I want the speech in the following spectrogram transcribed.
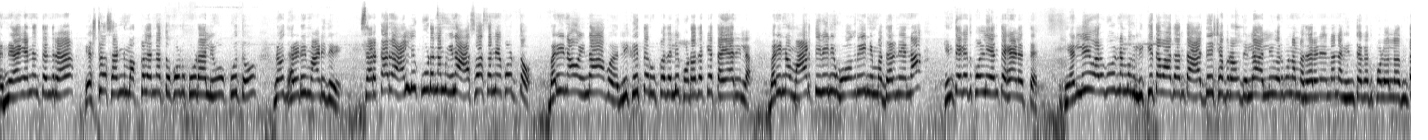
ನ್ಯಾ- ಏನಂತಂದ್ರೆ ಎಷ್ಟೋ ಸಣ್ಣ ಮಕ್ಕಳನ್ನ ತಗೊಂಡು ಕೂಡ ಅಲ್ಲಿ ಹೋಗಿ ಕೂತು ನಾವು ಧರಣಿ ಮಾಡಿದೀವಿ. ಸರ್ಕಾರ ಅಲ್ಲಿ ಕೂಡ ನಮ್ಗೆ ಇನ್ನ ಆಶ್ವಾಸನೆ ಕೊಡ್ತು. ಬರೀ ನಾವು ಇನ್ನ ಲಿಖಿತ ರೂಪದಲ್ಲಿ ಕೊಡೋದಕ್ಕೆ ತಯಾರಿಲ್ಲ. ಬರೀ ನಾವು ಮಾಡ್ತೀವಿ, ನೀವು ಹೋಗ್ರಿ, ನಿಮ್ಮ ಧರಣಿಯನ್ನ ಹಿಂತೆಗೆದುಕೊಳ್ಳಿ ಅಂತ ಹೇಳುತ್ತೆ. ಎಲ್ಲಿವರೆಗೂ ನಮಗೆ ಲಿಖಿತವಾದಂಥ ಆದೇಶ ಬರೋದಿಲ್ಲ, ಅಲ್ಲಿವರೆಗೂ ನಮ್ಮ ಧರಣಿಯನ್ನ ನಾವು ಹಿಂತೆಗೆದುಕೊಳ್ಳಲ್ಲ ಅಂತ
